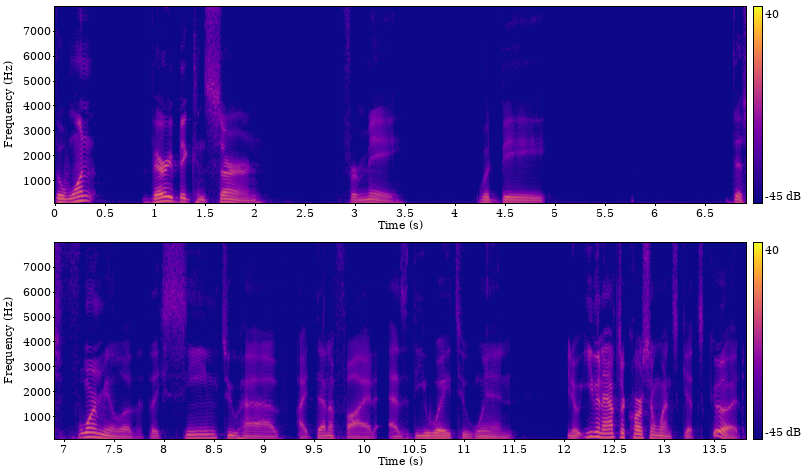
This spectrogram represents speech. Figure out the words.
the one very big concern for me would be this formula that they seem to have identified as the way to win. You know, even after Carson Wentz gets good,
